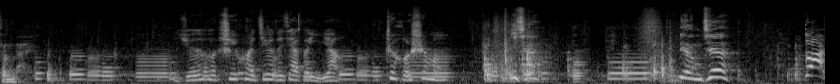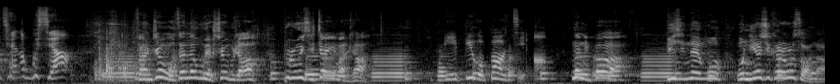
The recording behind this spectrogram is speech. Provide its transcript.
三百。你觉得和吃一块鸡肉的价格一样，这合适吗？一千，两千，多少钱都不行。反正我在那屋也睡不着，不如一起站一晚上。别逼我报警。那你报啊！比起那屋，我宁愿去看守所呢。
